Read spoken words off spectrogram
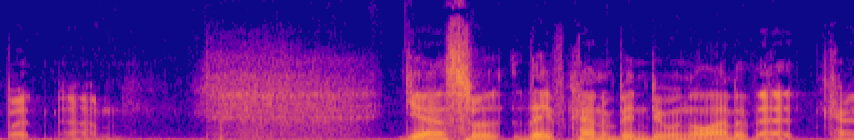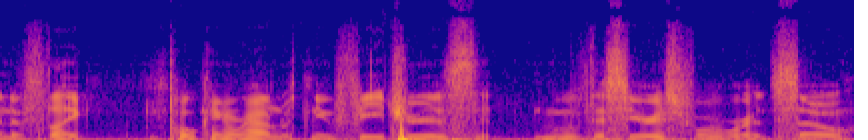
But um, yeah, so they've kind of been doing a lot of that, kind of like poking around with new features that move the series forward. So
